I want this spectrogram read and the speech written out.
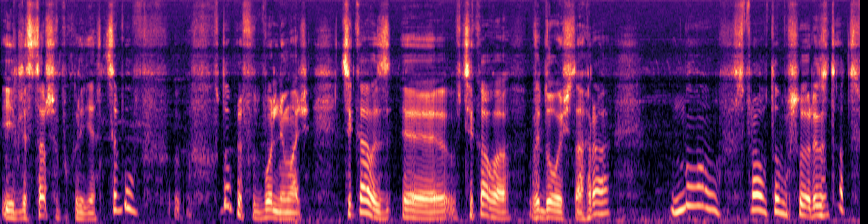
і для старшого покоління, це був добрий футбольний матч. Цікава, е, цікава видовищна гра. Ну, справа в тому, що результат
